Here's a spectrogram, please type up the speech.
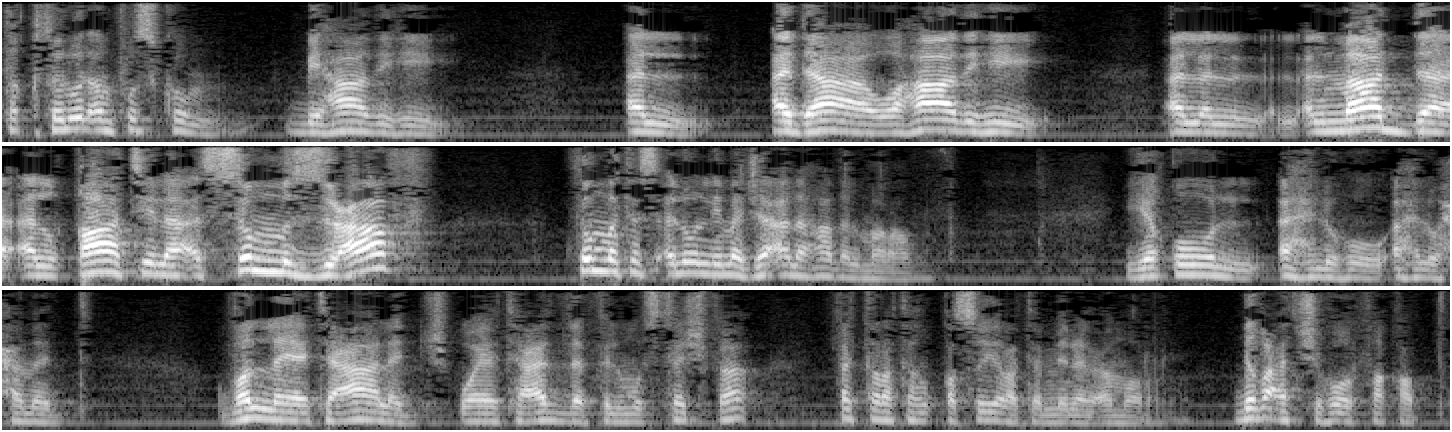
تقتلون أنفسكم بهذه الأداة وهذه المادة القاتلة السم الزعاف ثم تسألون لما جاءنا هذا المرض. يقول أهله أهل حمد ظل يتعالج ويتعذب في المستشفى فترة قصيرة من العمر بضعة شهور فقط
